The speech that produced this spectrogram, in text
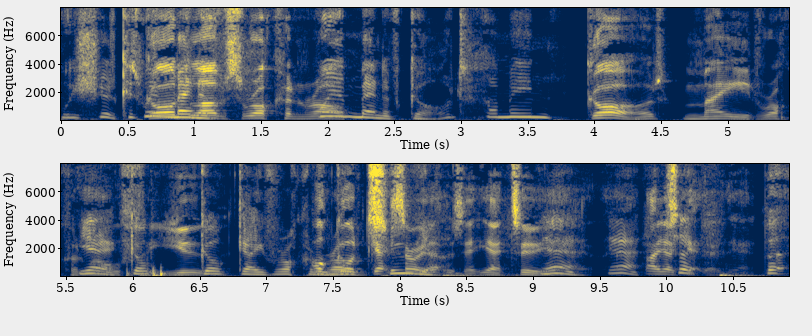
We should because we're God men loves of, rock and roll. We're men of God. I mean, God made rock and yeah, roll God, for you. God gave rock and oh, roll God, to sorry, you. that was it. Yeah, to you. Yeah, yeah. I don't So- get there at the end. but-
